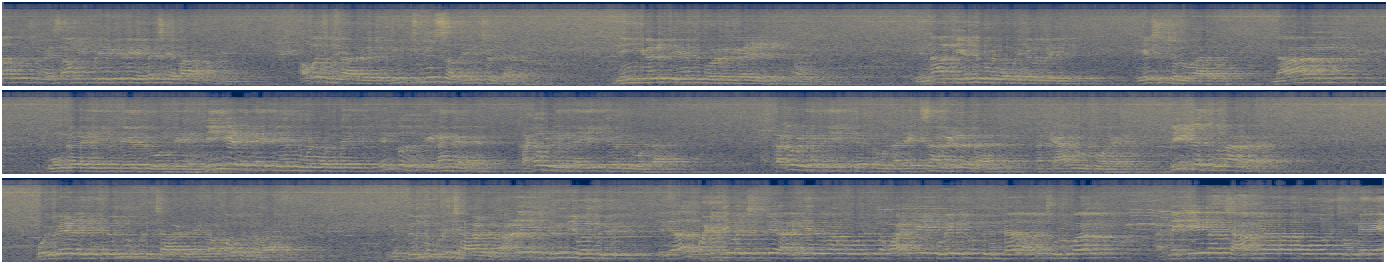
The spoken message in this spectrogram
ஆண்டவர் சொன்னேன் சாமி இப்படி இருக்குது என்ன செய்யலாம்? அப்படின்னு. அவர் சொன்னாரு யூ சூஸ் அப்படின்னு சொல்லிட்டாரு. நீங்கள் தேர்ந்து கொள்ளுங்கள் அப்படின்னு. என்னால் தேர்ந்து கொள்ள முடியவில்லை. இயேசு சொல்வார் நான் உங்களை தேர்ந்து கொண்டேன். நீங்கள் என்னை தேர்ந்து கொள்ளவில்லை என்பதற்கு இணங்க கடவுள் என்னை தேர்ந்து கொண்டார். கடவுள் என்னை தேர்ந்து கொண்டார். எக்ஸாம் எழுதல நான் கேம்புக்கு போனேன். வீட்டில் சொன்னாங்க ஒருவேளை மட்டும் பிடிச்ச ஆள் எங்கள் அப்பா சொன்ன வார்த்தை. இந்த தெம்பு பிடிச்ச ஆள் நாளைக்கு திரும்பி வந்து எதையாவது படிக்க வச்சுட்டு அறிஞரெல்லாம் போட்டு வாழ்க்கையை குறைக்கு வந்து நின்றால் அவன் சொல்லுவான் அன்னைக்கே நான் சாமியாரா போன்னு சொன்னேனே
